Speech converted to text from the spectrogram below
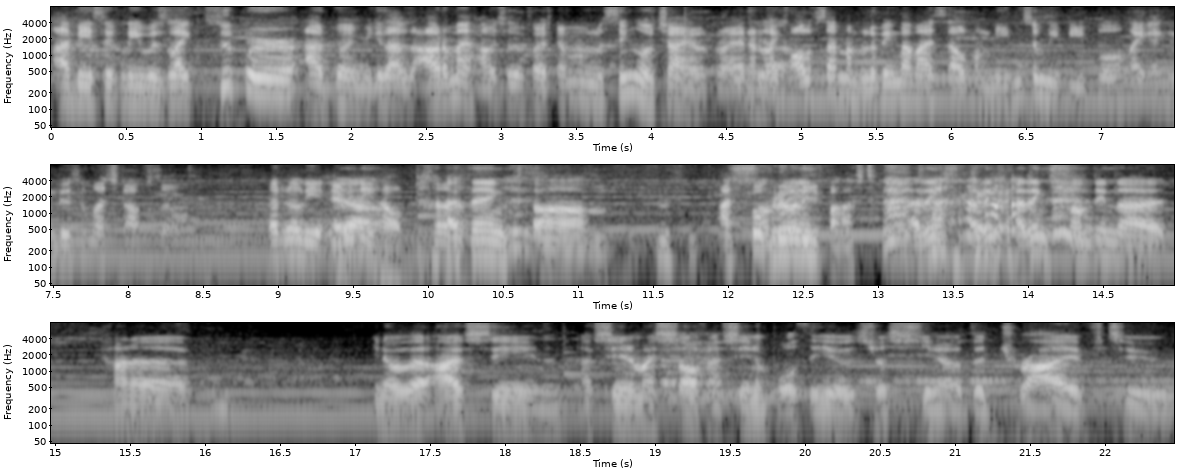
I basically was like super outgoing because I was out of my house for the first time. I'm a single child, right? And like all of a sudden I'm living by myself. I'm meeting so many people. Like I can do so much stuff. So that really everything Yeah. helped. I think um I spoke really fast. I think I think I think something that kind of you know that I've seen I've seen in myself and I've seen in both of you is just you know the drive to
